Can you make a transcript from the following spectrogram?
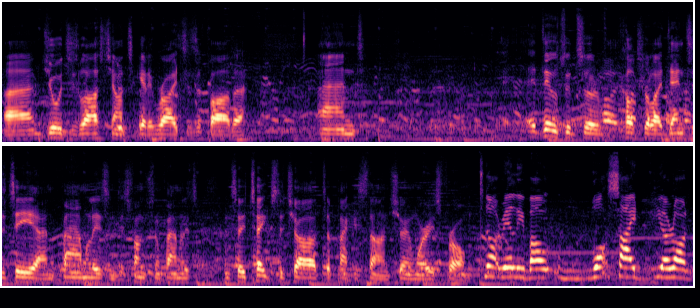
Uh, George's last chance to get it right as a father. And it deals with sort of cultural identity and families and dysfunctional families. And so it takes the child to Pakistan, showing where he's from. It's not really about what side you're on,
